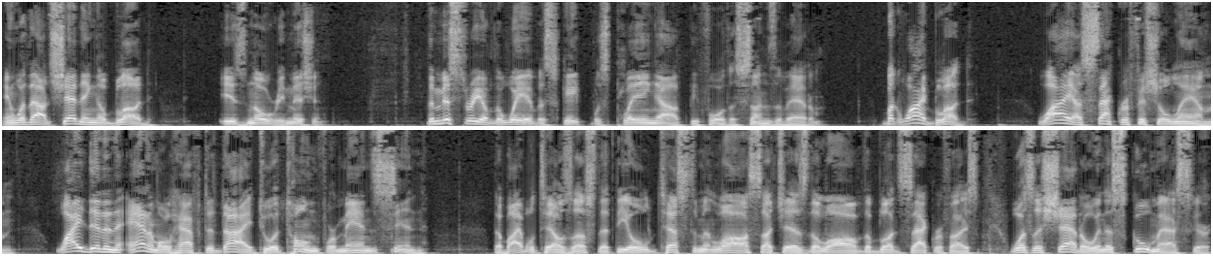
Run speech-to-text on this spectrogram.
and without shedding of blood is no remission. The mystery of the way of escape was playing out before the sons of Adam. But why blood? Why a sacrificial lamb? Why did an animal have to die to atone for man's sin? The Bible tells us that the Old Testament law, such as the law of the blood sacrifice, was a shadow and a schoolmaster,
